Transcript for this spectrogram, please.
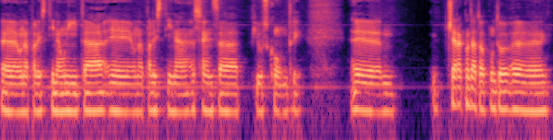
eh, una Palestina unita e una Palestina senza più scontri. Ehm, ci ha raccontato appunto eh,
